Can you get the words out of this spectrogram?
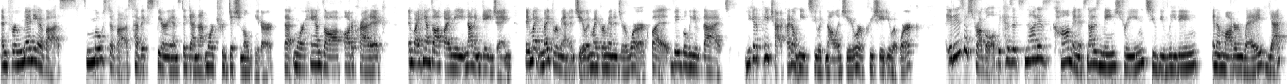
And for many of us, most of us have experienced, again, that more traditional leader, that more hands off, autocratic. And by hands off, I mean not engaging. They might micromanage you and micromanage your work, but they believe that you get a paycheck. I don't need to acknowledge you or appreciate you at work. It is a struggle because it's not as common, it's not as mainstream to be leading in a modern way yet.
